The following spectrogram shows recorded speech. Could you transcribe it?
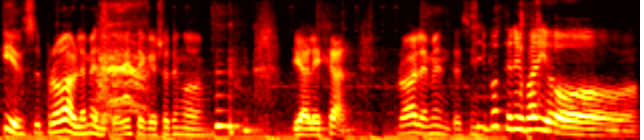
Sí, probablemente, viste que yo tengo. Tía Alejandra. Probablemente, sí. Sí, vos tenés varios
